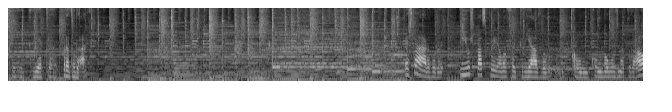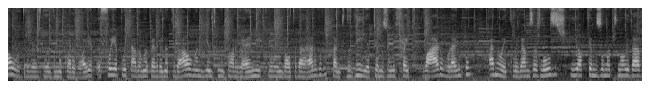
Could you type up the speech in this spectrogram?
que, que é para, para durar. Esta árvore e o espaço para ela foi criado com, com uma luz natural, através de, de uma claraboia. Foi aplicada uma pedra natural, um ambiente muito orgânico em volta da árvore. Portanto, de dia temos um efeito claro, branco, à noite ligamos as luzes e obtemos uma tonalidade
